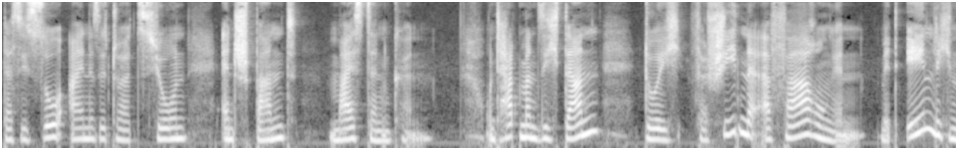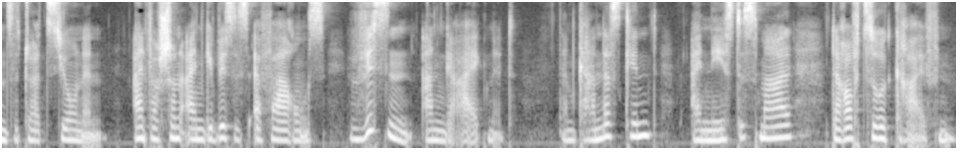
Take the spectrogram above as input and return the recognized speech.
dass sie so eine Situation entspannt meistern können. Und hat man sich dann durch verschiedene Erfahrungen mit ähnlichen Situationen einfach schon ein gewisses Erfahrungswissen angeeignet, dann kann das Kind ein nächstes Mal darauf zurückgreifen.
